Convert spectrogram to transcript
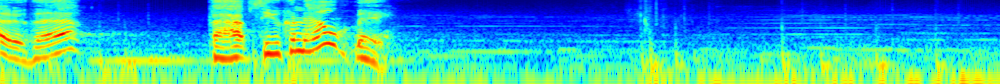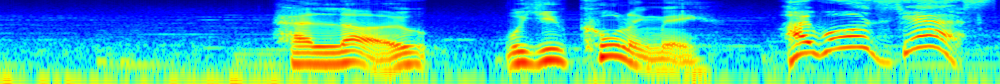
Hello there. Perhaps you can help me. Hello? Were you calling me? I was, yes.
